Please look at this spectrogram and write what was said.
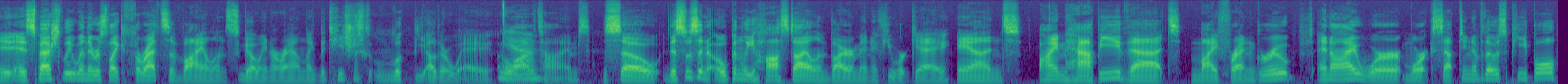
especially when there was like threats of violence going around like the teachers looked the other way a lot of times. So this was an openly hostile environment if you were gay and i'm happy that my friend group and i were more accepting of those people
